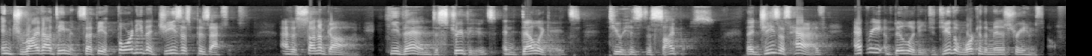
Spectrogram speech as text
and drive out demons. That the authority that Jesus possesses as a son of God, he then distributes and delegates to his disciples. That Jesus has every ability to do the work of the ministry himself.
